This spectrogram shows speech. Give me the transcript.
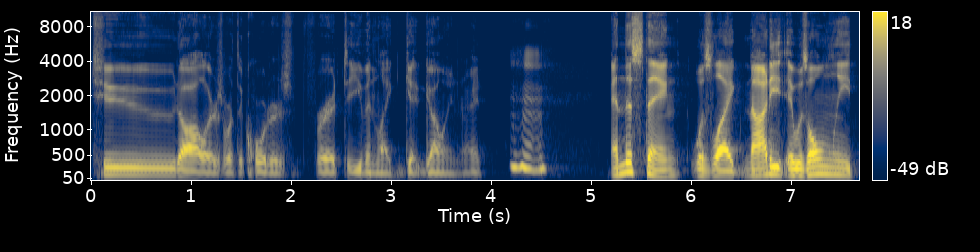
two dollars worth of quarters for it to even like get going, right? Mm-hmm. And this thing was like not. E- it was only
